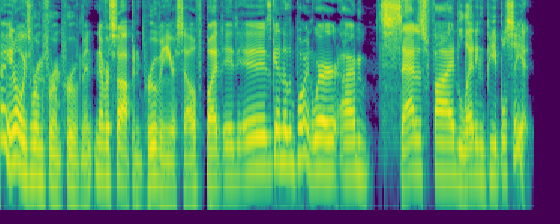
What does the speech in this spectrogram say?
I mean, always room for improvement. Never stop improving yourself, but it is getting to the point where I'm satisfied letting people see it.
